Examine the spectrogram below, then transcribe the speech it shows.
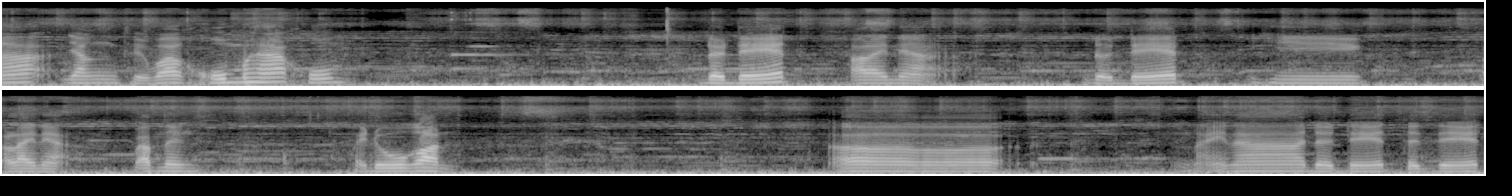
ฮะ ยังถือว่าคุ้มฮะ คุ้ม The Dead อะไรเนี่ย The Dead he อะไรเนี่ย แป๊บหนึ่งไปดูก่อน เอ่อ ไหนนะ The Dead The Dead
